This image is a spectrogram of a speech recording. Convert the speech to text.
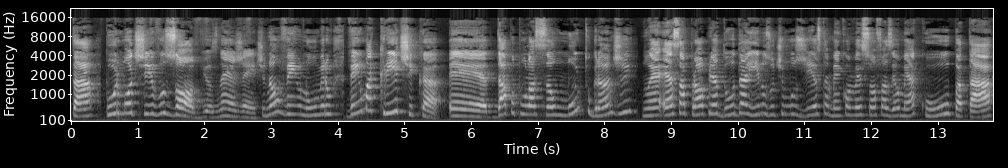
tá? Por motivos óbvios, né, gente? Não vem o número, vem uma crítica é, da população muito grande, não é? Essa própria Duda aí, nos últimos dias, também começou a fazer o meia-culpa, tá?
